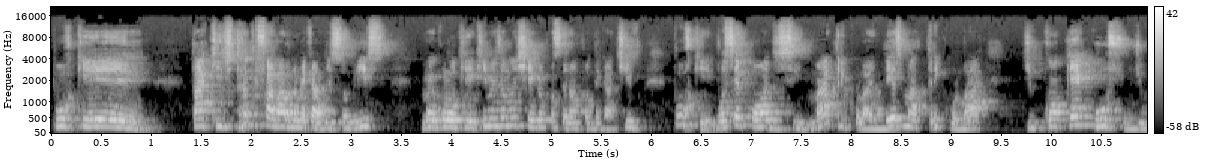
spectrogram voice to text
porque Tá aqui de tanto que falaram na minha cabeça sobre isso, eu coloquei aqui, mas eu não chego a considerar um ponto negativo. Por quê? Você pode se matricular e desmatricular de qualquer curso, de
